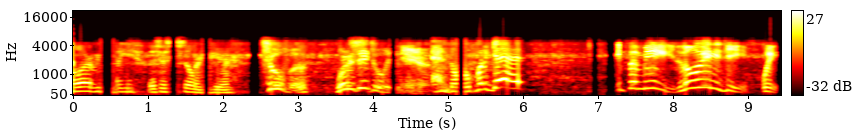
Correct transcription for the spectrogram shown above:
Hello, everybody. This is Silver here. Silver? What is he doing here? And don't forget, it's a me, Luigi. Wait.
